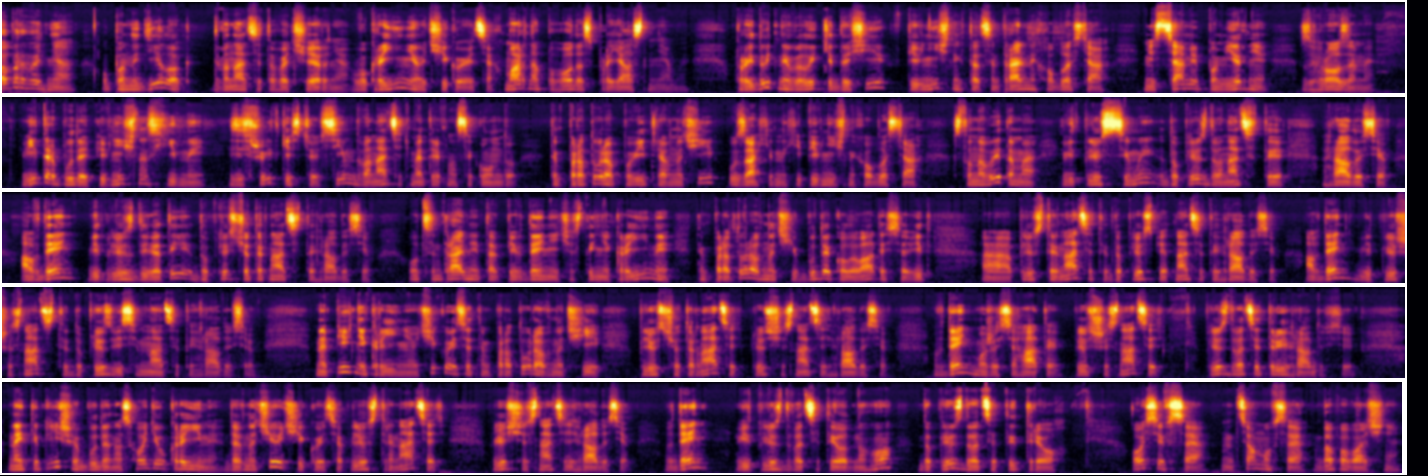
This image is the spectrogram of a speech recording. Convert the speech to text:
Доброго дня! У понеділок, 12 червня, в Україні очікується хмарна погода з проясненнями. Пройдуть невеликі дощі в північних та центральних областях, місцями помірні з грозами. Вітер буде північно-східний зі швидкістю 7-12 метрів на секунду. Температура повітря вночі у західних і північних областях становитиме від плюс 7 до плюс 12 градусів, а вдень від плюс 9 до плюс 14 градусів. У центральній та південній частині країни температура вночі буде коливатися від е, плюс 13 до плюс 15 градусів, а вдень від плюс 16 до плюс 18 градусів. На півдні країни очікується температура вночі плюс 14 плюс 16 градусів. Вдень може сягати плюс 16 плюс 23 градусів. Найтепліше буде на сході України, де вночі очікується плюс 13 плюс 16 градусів. Вдень від плюс 21 до плюс 23. Ось і все. На цьому все. До побачення.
